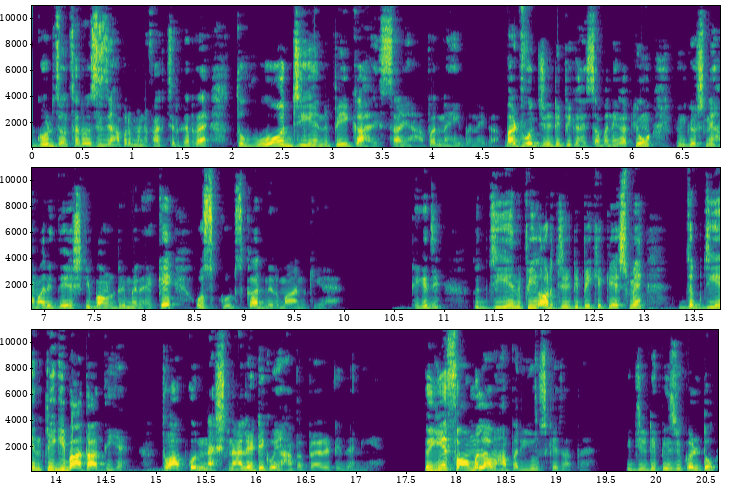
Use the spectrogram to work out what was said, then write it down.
गुड्स एंड सर्विसेज़ यहाँ पर मैन्युफैक्चर कर रहा है तो वो जीएनपी का हिस्सा यहाँ पर नहीं बनेगा। बट वो जीडीपी का हिस्सा बनेगा क्यों? क्योंकि उसने हमारी देश की बाउंड्री में रह के उस गुड्स का निर्माण किया है। ठीक है जी? तो जीएनपी और जीडीपी के केस में जब जीएनपी की बात आती है तो आपको नेशनैलिटी को यहाँ पर प्रायोरिटी देनी है। तो ये फॉर्मूला वहाँ पर यूज़ किया जाता है कि जीडीपी इज़ इक्वल टू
